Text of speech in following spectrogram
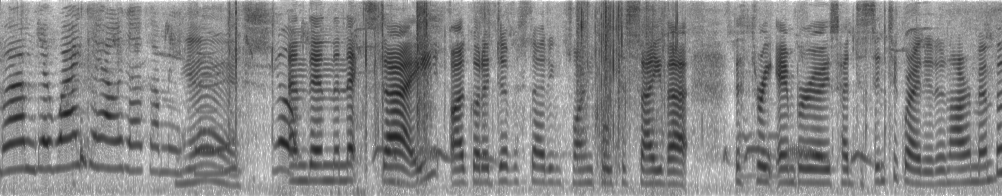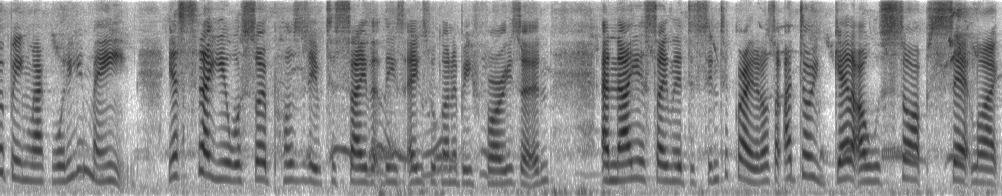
Mom, the white cows are coming. Yes. Look. And then the next day, I got a devastating phone call to say that the three embryos had disintegrated. And I remember being like, What do you mean? Yesterday, you were so positive to say that these eggs were going to be frozen. And now you're saying they're disintegrated. I was like, I don't get it. I was so upset. Like,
